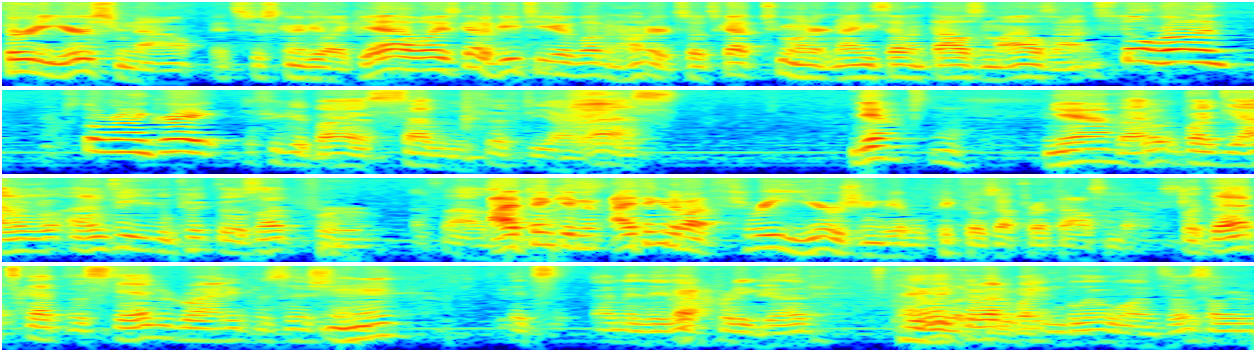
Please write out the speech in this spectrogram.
30 years from now. It's just going to be like, yeah, well, he's got a VT 1100, so it's got 297,000 miles on it. It's still running. Still running great. If you could buy a seven fifty RS, Yeah. Yeah. that, but yeah, I don't, know- I don't think you can pick those up for a thousand. I think in. I think in about three years you're gonna be able to pick those up for a thousand bucks. But that's got the standard riding position. Mhm. It's, I mean, they look Yeah. pretty good. They I like the red, white, and blue ones. Those are.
